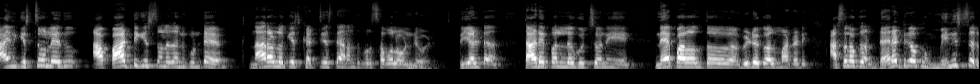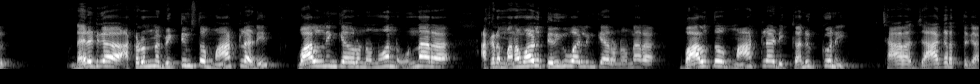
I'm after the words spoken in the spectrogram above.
ఆయనకి ఇష్టం లేదు ఆ పార్టీకి ఇష్టం లేదు అనుకుంటే నారా లోకేష్ కట్ చేస్తే అనంతపురం సభలో ఉండేవాడు. రియల్ తాడేపల్లిలో కూర్చొని నేపాల్తో వీడియో కాల్ మాట్లాడి అసలు ఒక డైరెక్ట్గా ఒక మినిస్టర్ డైరెక్ట్గా అక్కడ ఉన్న విక్టిమ్స్తో మాట్లాడి వాళ్ళని ఇంకెవరైనా ఉన్నారా? అక్కడ మన వాళ్ళు తెలుగు వాళ్ళు ఇంకెవరైనా ఉన్నారా? వాళ్ళతో మాట్లాడి కనుక్కొని చాలా జాగ్రత్తగా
